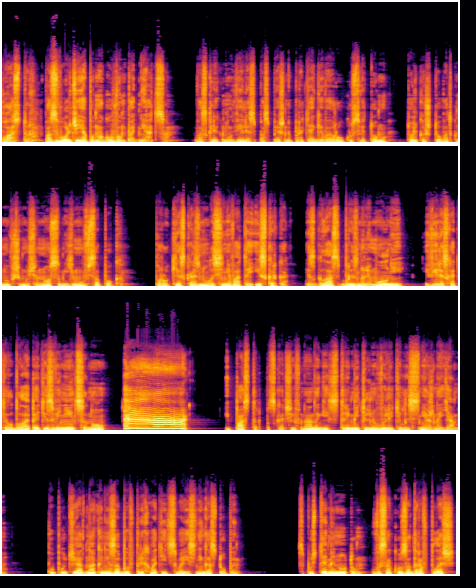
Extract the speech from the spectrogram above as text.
«Пастор, позвольте, я помогу вам подняться», — воскликнул Велес, поспешно протягивая руку святому, только что воткнувшемуся носом ему в сапог. По руке скользнула синеватая искорка, из глаз брызнули молнии, и Велес хотел было опять извиниться, но и пастор, подскочив на ноги, стремительно вылетел из снежной ямы. По пути, однако, не забыв прихватить свои снегоступы. Спустя минуту, высоко задрав плащ,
